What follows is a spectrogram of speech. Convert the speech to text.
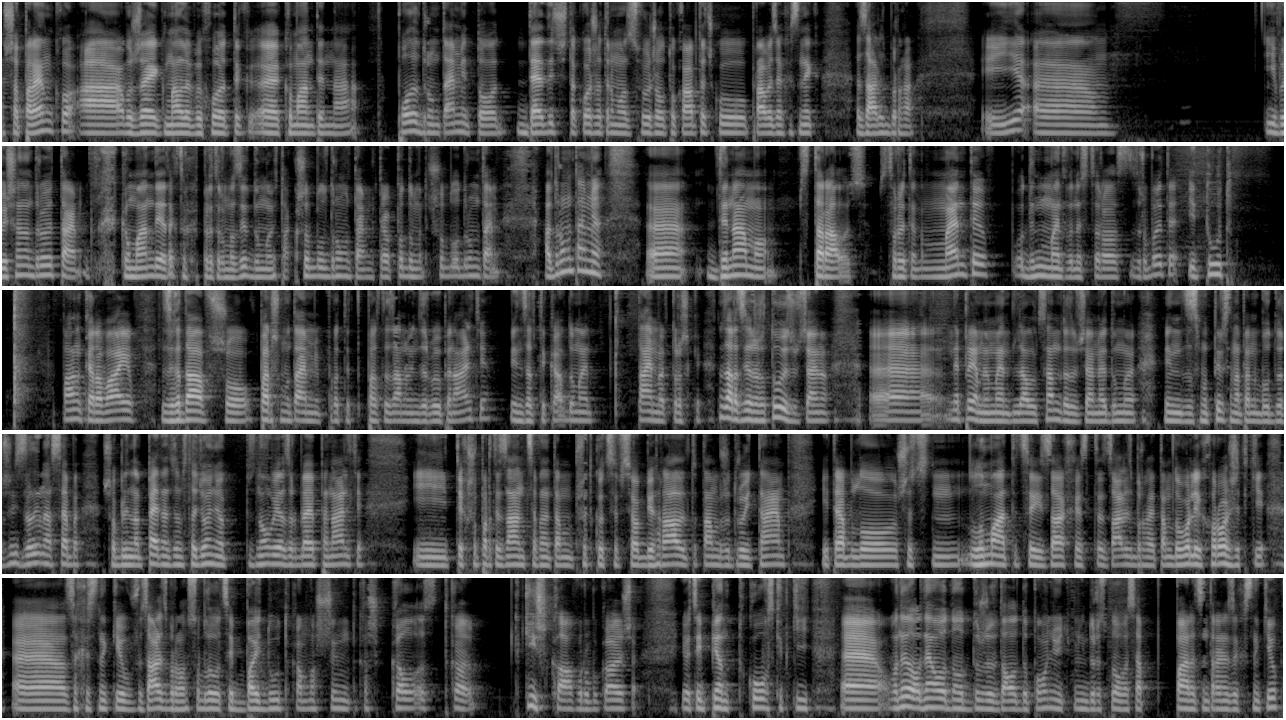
Шапаренко. А вже як мали виходити команди на поле в другому таймі, то Дедич також отримав свою жовту карточку, правий захисник Зальцбурга. І, е, і вийшов на другий тайм. Команди я так трохи притормозив, думаю, так, що було в другому таймі? Треба подумати, що було в другому таймі. А в другому таймі е, Динамо старалось створити моменти. Один момент вони старалися зробити. І тут пан Караваєв згадав, що в першому таймі проти партизану він зробив пенальті. Він завтикав, думає, таймер трошки. Ну, зараз я жартую, звичайно. Е, неприємний момент для Олександра, звичайно. Я думаю, він засмутився, напевно, був дуже злий на себе, що, блін, опять на цьому стадіоні знову я зробляю пенальті. І якщо партизан, це вони там швидко це все обіграли, то там вже другий тайм, і треба було щось м, ламати цей захист Зальцбурга. І там доволі хороші такі е, захисники в Зальцбурга, особливо цей байду, така машина, така шкал, така. Шкаф, грубо кажучи, і оцей П'янтковський такий. Е, вони одне одного дуже вдало доповнюють. Мені дуже сподобалася пара центральних захисників.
